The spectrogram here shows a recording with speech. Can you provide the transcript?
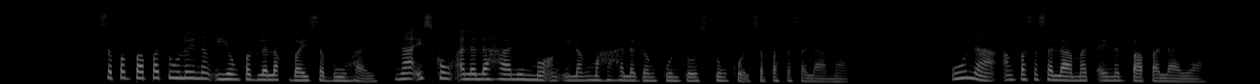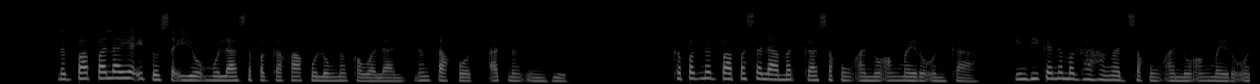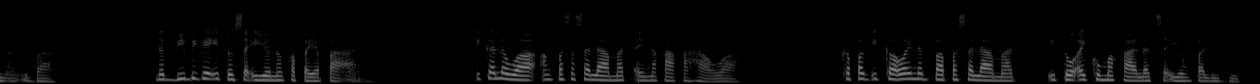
Sa pagpapatuloy ng iyong paglalakbay sa buhay, nais kong alalahanin mo ang ilang mahahalagang puntos tungkol sa pasasalamat. Una, ang pasasalamat ay nagpapalaya. Nagpapalaya ito sa iyo mula sa pagkakakulong ng kawalan, ng takot at ng inggit. Kapag nagpapasalamat ka sa kung ano ang mayroon ka, hindi ka na maghahangad sa kung ano ang mayroon ang iba. Nagbibigay ito sa iyo ng kapayapaan. Ikalawa, ang pasasalamat ay nakakahawa. Kapag ikaw ay nagpapasalamat, ito ay kumakalat sa iyong paligid.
